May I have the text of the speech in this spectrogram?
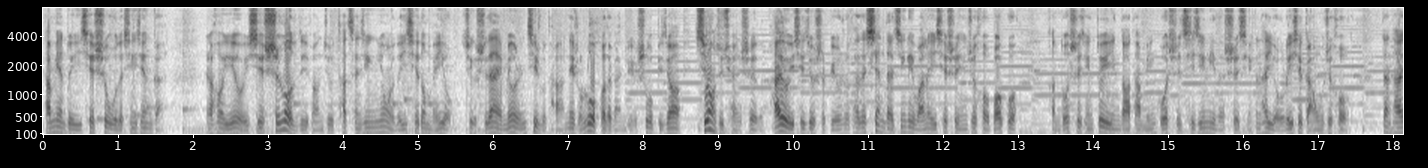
他面对一切事物的新鲜感。然后也有一些失落的地方，就是他曾经拥有的一切都没有，这个时代也没有人记住他那种落魄的感觉，是我比较希望去诠释的。还有一些就是，比如说他在现代经历完了一切事情之后，包括很多事情对应到他民国时期经历的事情，让他有了一些感悟之后，但他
